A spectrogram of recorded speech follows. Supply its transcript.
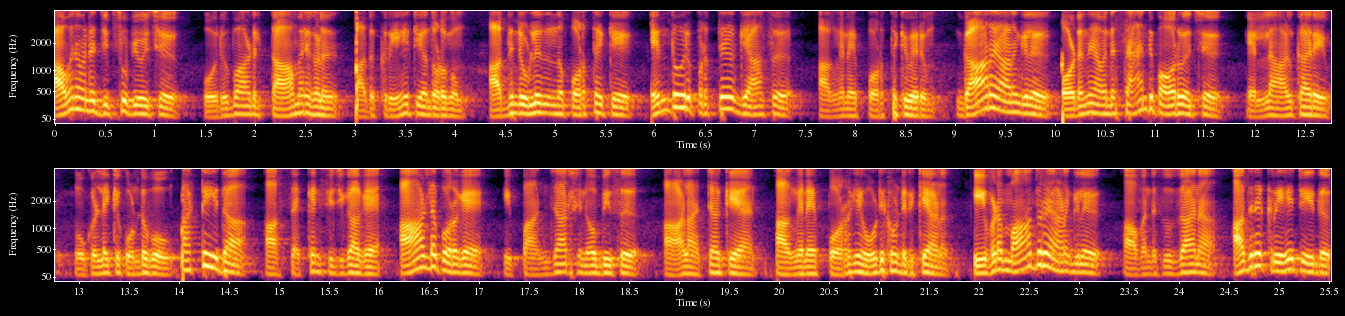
അവനവന്റെ ജിപ്സ് ഉപയോഗിച്ച് ഒരുപാട് താമരകൾ അത് ക്രിയേറ്റ് ചെയ്യാൻ തുടങ്ങും. അതിന്റെ ഉള്ളിൽ നിന്ന് പുറത്തേക്ക് എന്തോ ഒരു പ്രത്യേക ഗ്യാസ് അങ്ങനെ പുറത്തേക്ക് വരും. ഗാറയാണെങ്കിൽ ഉടനെ അവന്റെ സാൻഡ് പവർ വെച്ച് എല്ലാ ആൾക്കാരെയും മുകളിലേക്ക് കൊണ്ടുപോകും. കട്ട് ചെയ്ത ആ സെക്കൻഡ് ഫിജിക്കാകെ ആളുടെ പുറകെ ഇപ്പൊ അഞ്ചാറ് ഷിനോബീസ് ആളെ അറ്റാക്ക് ചെയ്യാൻ അങ്ങനെ പുറകെ ഓടിക്കൊണ്ടിരിക്കുകയാണ്. ഇവിടെ മാധുരയാണെങ്കിൽ അവന്റെ സുസാന അതിനെ ക്രിയേറ്റ് ചെയ്ത്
